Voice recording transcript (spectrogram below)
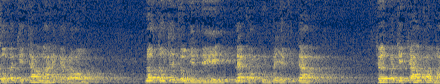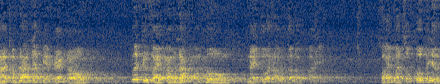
ส่งพระจิตเจ้ามาให้แก่เรา เราจงชื่นชมยินดีและขอบคุณพระเยซูเจ้า เชิญพระจิตเจ้าเข้ามาชำระและเปลี่ยนแปลงเรา เพื่อจุดไฟความรักของพระองค์ในตัวเราตลอดไป ขอให้วันสมโภชพระเยซู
